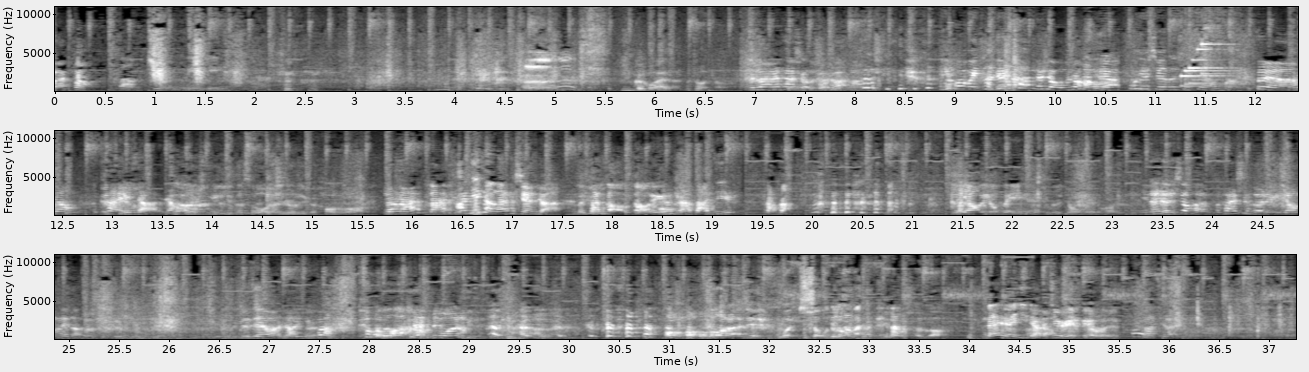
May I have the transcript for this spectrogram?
来放。放助理。怪怪的，怎么转呢？就拉着他手就转了。你会不会看见他的手不就好了？我就觉得是这样吗，对啊，这样看一下，然后下个情侣的所有人就是这个套路啊。来来来啊！你想来个旋转，咱搞搞一个啥杂技打法？腰优美一点。就是妖媚的话，你的人设好像不太适合这个妖媚的，直接往上一放，我还摸手都能把它你给打，沉了，男人一点劲儿也没有，放起来，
